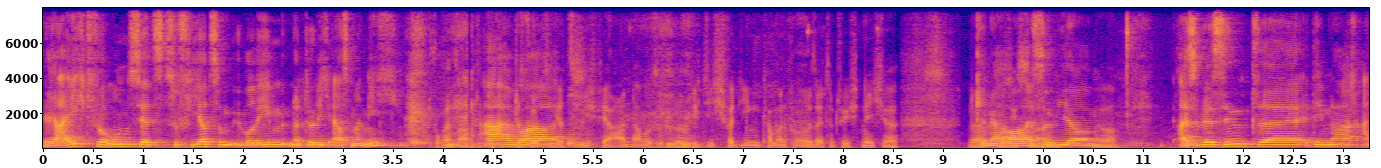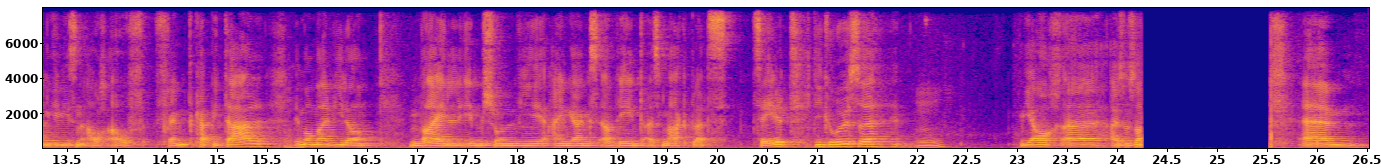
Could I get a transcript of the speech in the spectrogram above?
reicht für uns jetzt zu vier zum Überleben natürlich erstmal nicht. Ich sagen, aber, das hört sich ja ziemlich fair an, aber so richtig verdienen kann man von eurer Seite natürlich nicht. Äh, Ne? Genau, also wir, ja. also wir sind äh, demnach angewiesen auch auf Fremdkapital mhm. immer mal wieder, weil eben schon wie eingangs erwähnt als Marktplatz zählt die Größe, mhm. wie auch, äh, also so ähm,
